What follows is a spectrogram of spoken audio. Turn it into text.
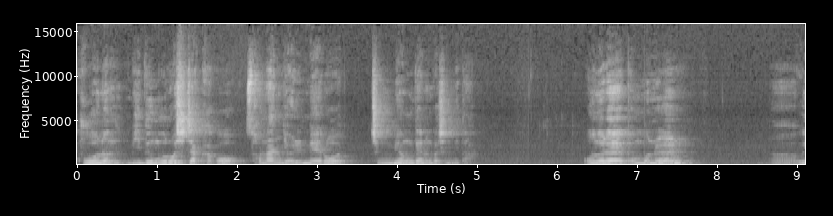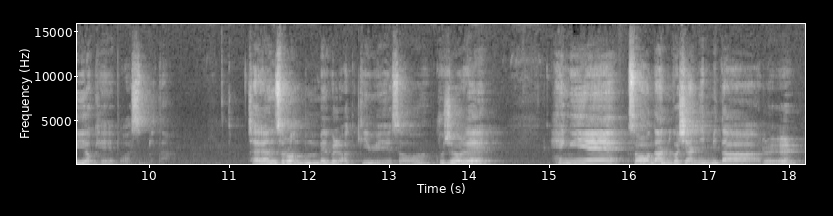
구원은 믿음으로 시작하고 선한 열매로 증명되는 것입니다. 오늘의 본문을 어, 의역해 보았습니다. 자연스러운 문맥을 얻기 위해서 구절에 행위에서 난 것이 아닙니다를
